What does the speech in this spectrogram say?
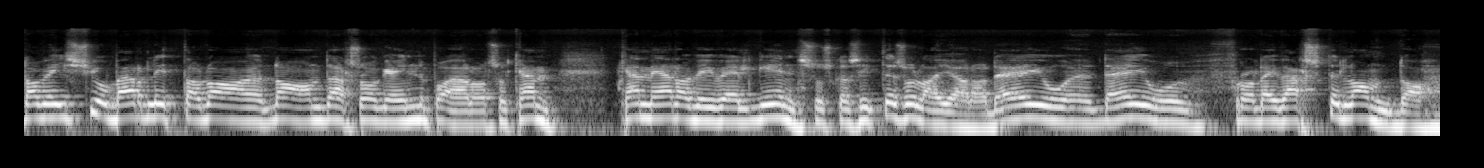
det viser jo bare litt av det, det Anders òg er inne på her. altså hvem hvem er det vi velger inn som skal sitte som ledere? Det er jo, det er jo fra de verste landene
